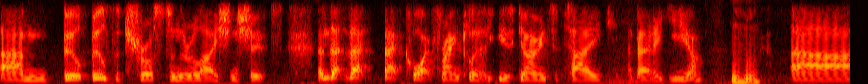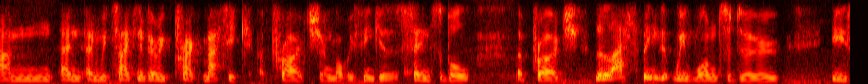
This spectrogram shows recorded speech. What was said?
Um, build build the trust and the relationships, and that, that, that quite frankly is going to take about a year. Um, and, and we're taking a very pragmatic approach and what we think is a sensible approach. The last thing that we want to do is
